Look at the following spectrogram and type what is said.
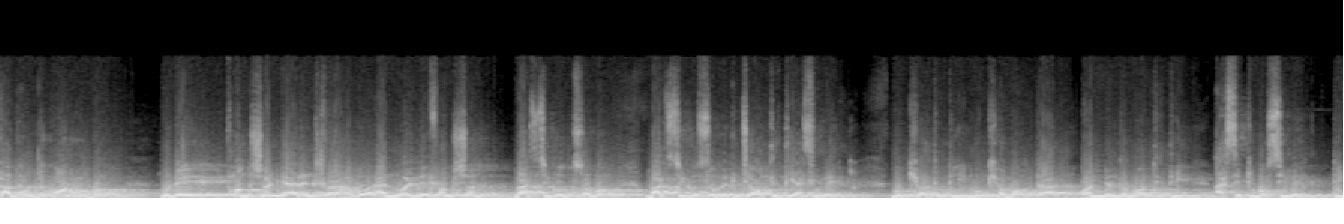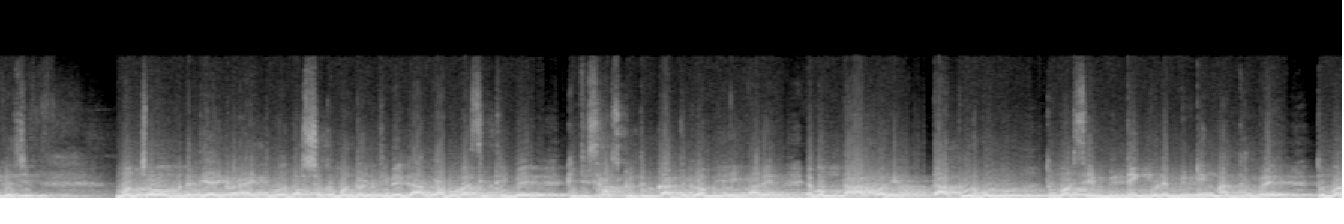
ସାଧାରଣତଃ କ'ଣ ହେବ ଗୋଟେ ଫଙ୍କସନ୍ଟେ ଆରେଞ୍ଜ କରାହେବ ଆନୁଆଲ୍ ଡେ ଫଙ୍କସନ୍ ବାର୍ଷିକ ଉତ୍ସବ ବାର୍ଷିକ ଉତ୍ସବରେ କିଛି ଅତିଥି ଆସିବେ ମୁଖ୍ୟ ଅତିଥି ମୁଖ୍ୟ ବକ୍ତା ଅନ୍ୟତମ ଅତିଥି ଆସିକି ବସିବେ ଠିକ୍ ଅଛି ମଞ୍ଚ ଗୋଟେ ତିଆରି କରାହେଇଥିବ ଦର୍ଶକ ମଣ୍ଡଳୀ ଥିବେ ଗ୍ରାମବାସୀ ଥିବେ କିଛି ସାଂସ୍କୃତିକ କାର୍ଯ୍ୟକ୍ରମ ବି ହେଇପାରେ ଏବଂ ତାପରେ ତା ପୂର୍ବରୁ ତୁମର ସେ ମିଟିଂ ଗୋଟେ ମିଟିଂ ମାଧ୍ୟମରେ ତୁମର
